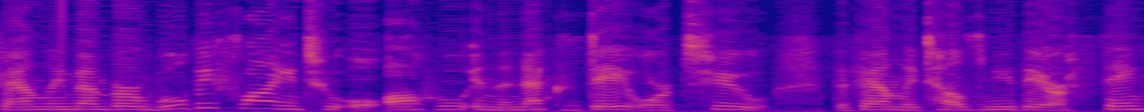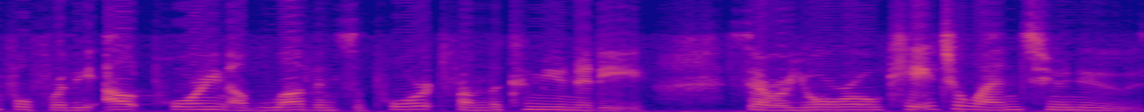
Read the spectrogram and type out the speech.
family member will be flying to Oahu in the next day or two. The family tells me they are thankful for the outpouring of love and support from the community. Sarah Yoro, KHON 2 News.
